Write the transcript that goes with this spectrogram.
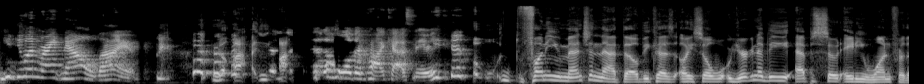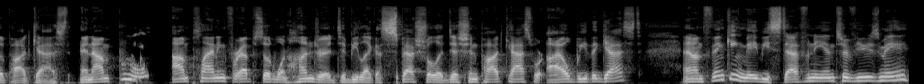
You do one right now, live. No, I, I, a whole other podcast, maybe. funny you mentioned that though, because okay, so you're gonna be episode 81 for the podcast, and I'm Mhm. I'm planning for episode 100 to be like a special edition podcast where I'll be the guest. And I'm thinking maybe Stephanie interviews me,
